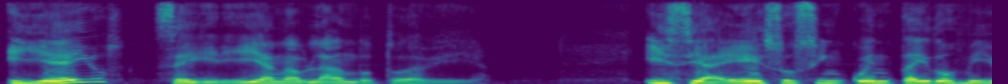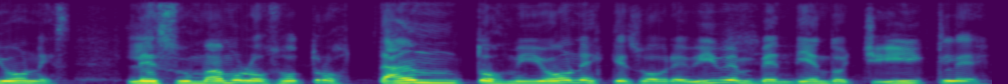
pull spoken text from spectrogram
Y ellos seguirían hablando todavía. Y si a esos 52 millones le sumamos los otros tantos millones que sobreviven vendiendo chicles,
